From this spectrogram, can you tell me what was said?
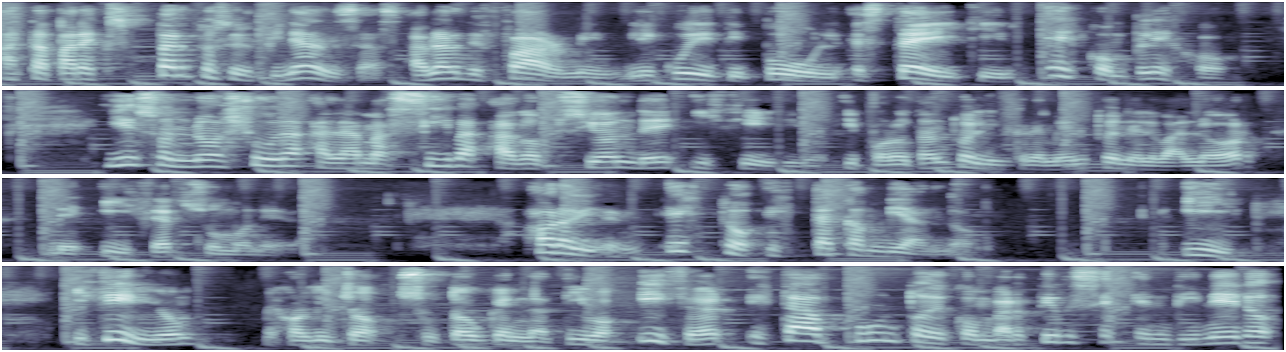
Hasta para expertos en finanzas, hablar de farming, liquidity pool, staking es complejo y eso no ayuda a la masiva adopción de Ethereum y por lo tanto el incremento en el valor de Ether, su moneda. Ahora bien, esto está cambiando y Ethereum, mejor dicho, su token nativo Ether, está a punto de convertirse en dinero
